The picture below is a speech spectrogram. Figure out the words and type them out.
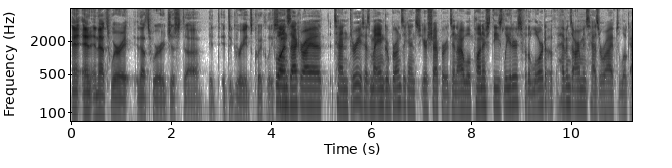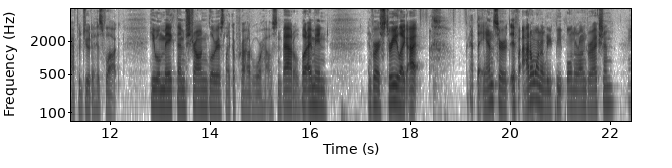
and and, and that's where it that's where it just uh, it it degrades quickly. So Well, in Zechariah 10:3 it says, "My anger burns against your shepherds, and I will punish these leaders, for the Lord of heaven's armies has arrived to look after Judah, his flock. He will make them strong and glorious like a proud warhouse in battle." But I mean, in verse 3, like I have to answer if I don't want to lead people in the wrong direction. Mm.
